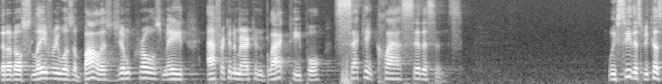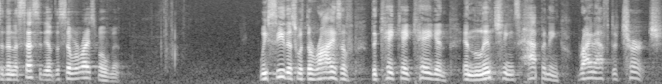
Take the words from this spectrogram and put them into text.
That although slavery was abolished, Jim Crow's made African American black people second class citizens. We see this because of the necessity of the civil rights movement. We see this with the rise of the KKK and, and lynchings happening right after church.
